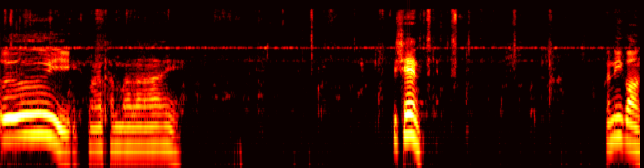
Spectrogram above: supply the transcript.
เอ้ย มาทำอะไร พี่เช่นมานี่ก่อน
